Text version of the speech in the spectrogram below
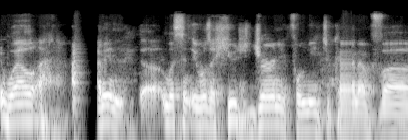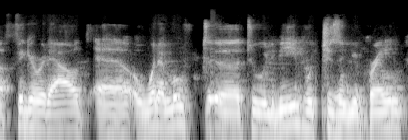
well, I mean, uh, listen, it was a huge journey for me to kind of uh, figure it out. Uh, when I moved uh, to Lviv, which is in Ukraine,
